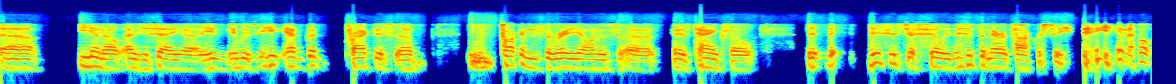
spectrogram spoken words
uh, you know, as you say, uh, he, he, was he had good practice uh, talking to the radio in his uh, his tank. So th- th- this is just silly. This is the meritocracy. you know,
